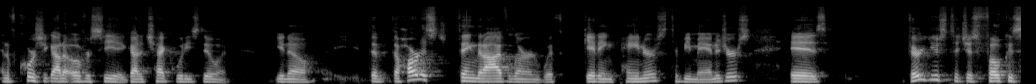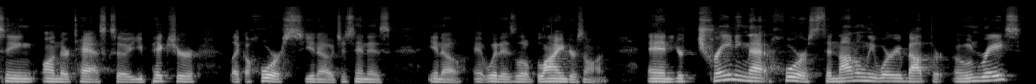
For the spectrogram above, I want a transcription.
and of course you got to oversee it. You got to check what he's doing. You know, the the hardest thing that I've learned with getting painters to be managers is they're used to just focusing on their task. So you picture like a horse, you know, just in his, you know, eh, with his little blinders on. And you're training that horse to not only worry about their own race,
